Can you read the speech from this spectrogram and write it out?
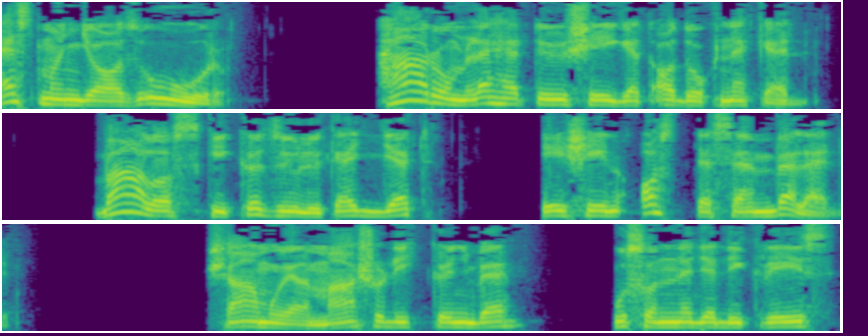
ezt mondja az Úr. Három lehetőséget adok neked. Válasz ki közülük egyet, és én azt teszem veled. Sámuel második könyve, 24. rész,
